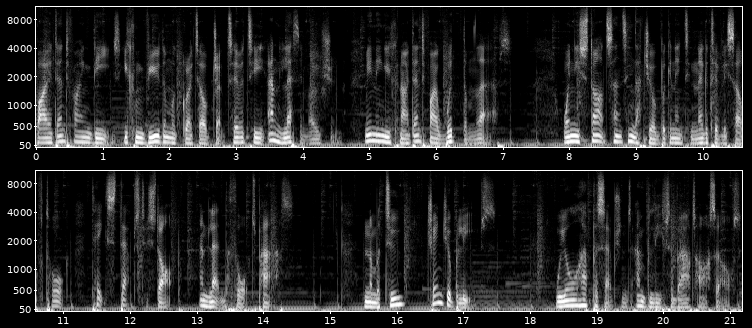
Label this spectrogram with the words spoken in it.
By identifying these, you can view them with greater objectivity and less emotion, meaning you can identify with them less. When you start sensing that you're beginning to negatively self-talk, take steps to stop and let the thoughts pass. Number 2. Change your beliefs. We all have perceptions and beliefs about ourselves,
